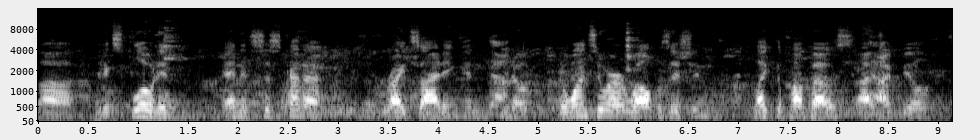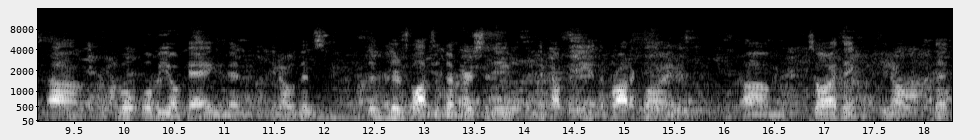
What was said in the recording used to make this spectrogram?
uh, it exploded, and it's just kind of right siding. And you know, the ones who are well positioned, like the Pump House, I, I feel um, will, will be okay. And you know, that's th- there's lots of diversity within the company and the product line. Um, so I think you know that,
